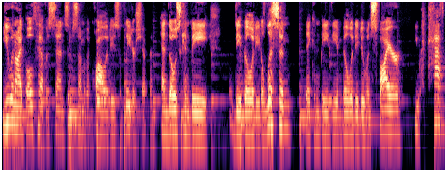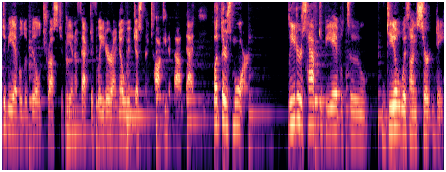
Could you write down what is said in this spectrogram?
you and I both have a sense of some of the qualities of leadership, and, and those can be the ability to listen, they can be the ability to inspire. You have to be able to build trust to be an effective leader. I know we've just been talking about that, but there's more. Leaders have to be able to deal with uncertainty.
